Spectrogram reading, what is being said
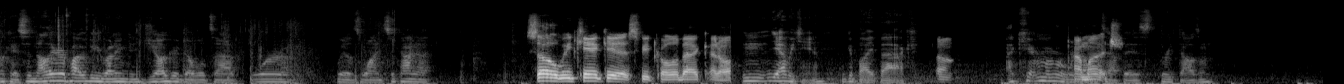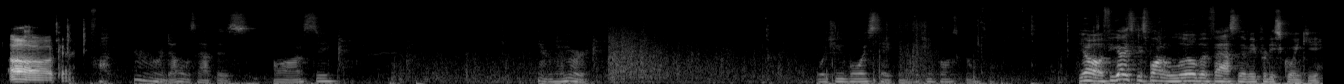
Okay, so now they're gonna probably be running to Jug or Double Tap or Widow's Wine. So kind of. So we can't get speed cola back at all. Mm, yeah, we can. We could buy it back. Oh. I can't remember what How much? Tap is. Three thousand. Oh, okay. Fuck, I can't remember what Double Tap is. All honesty. I Can't remember. What you boys taking? What you boys going to? Yo, if you guys could spawn a little bit faster, that'd be pretty squinky.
